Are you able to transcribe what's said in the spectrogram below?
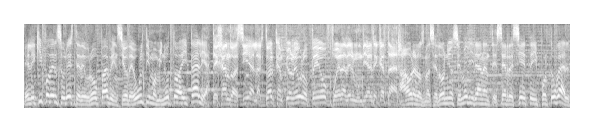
el equipo del sureste de Europa venció de último minuto a Italia, dejando así al actual campeón europeo fuera del Mundial de Qatar. Ahora los macedonios se medirán ante CR7 y Portugal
